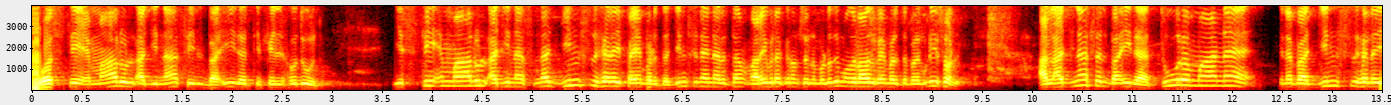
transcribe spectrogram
ஒஸ்திமாலுல் அஜினாசில் பஈதத்தி ஃபில் ஹுதூத். இஸ்திமாலுல் அஜினஸ்னா ஜின்ஸுகளை பயன்படுத்த ஜின்ஸினை அர்த்தம்? வரைவிலக்கணம் சொல்லும் பொழுது முதலாவது பயன்படுத்தப்படக்கூடிய சொல். அல் அஜ்னாஸ் அல் பைத தூரமான என்னப்பா ஜின்ஸுகளை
